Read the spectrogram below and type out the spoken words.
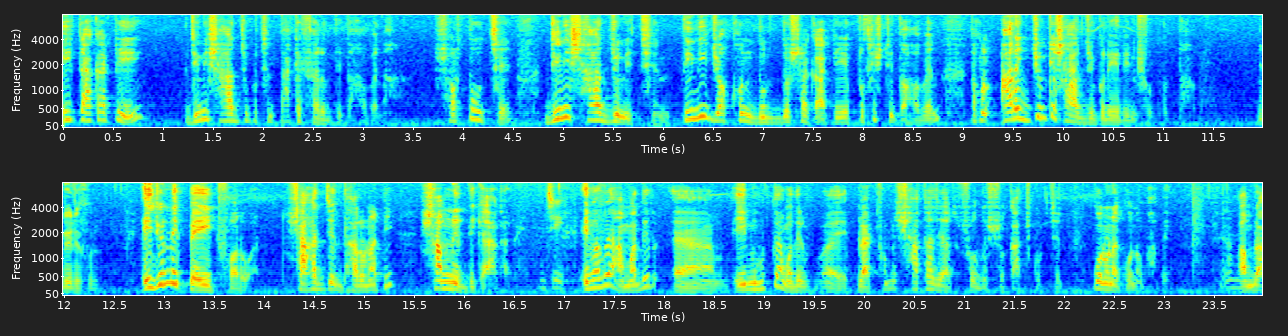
এই টাকাটি যিনি সাহায্য করছেন তাকে ফেরত দিতে হবে না। শর্ত হচ্ছে যিনি সাহায্য নিচ্ছেন তিনি যখন দুর্দশা কাটিয়ে প্রতিষ্ঠিত হবেন তখন আরেকজনকে সাহায্য করে এই ঋণ শোধ করতে হবে। বিউটিফুল এই জন্যই পেইড ফরওয়ার্ড সাহায্যের ধারণাটি সামনের দিকে আগাবে। এভাবে আমাদের আহ, এই মুহূর্তে আমাদের প্ল্যাটফর্মে সাত হাজার সদস্য কাজ করছেন কোনো না কোনোভাবে। আমরা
